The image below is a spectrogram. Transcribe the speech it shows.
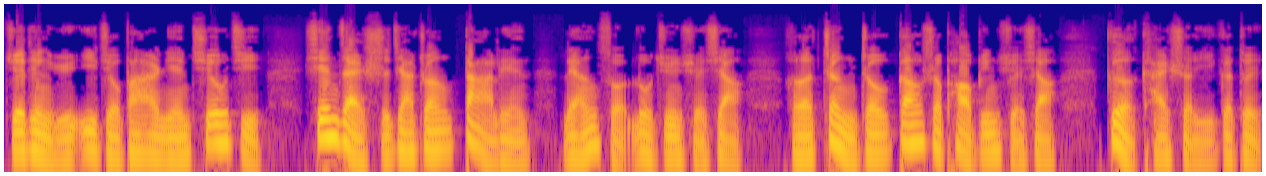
决定于一九八二年秋季，先在石家庄、大连两所陆军学校和郑州高射炮兵学校各开设一个队，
